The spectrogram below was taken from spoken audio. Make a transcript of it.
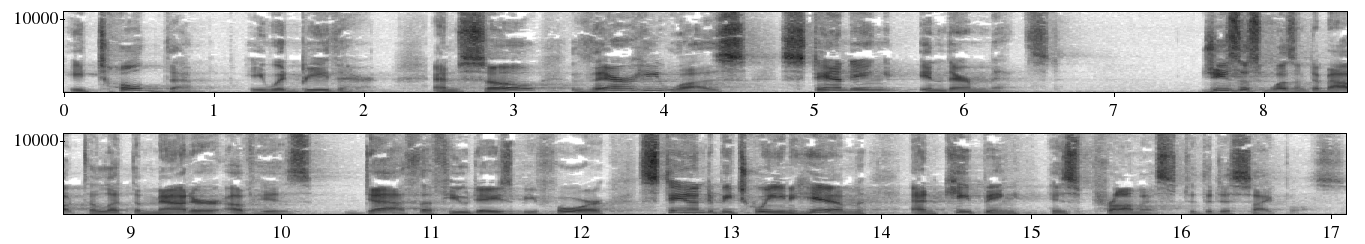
He told them he would be there. And so there he was, standing in their midst. Jesus wasn't about to let the matter of his death a few days before stand between him and keeping his promise to the disciples.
